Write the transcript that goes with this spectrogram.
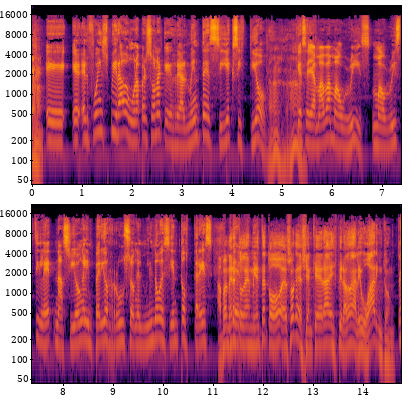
Ajá. Eh, él, él fue inspirado en una persona que realmente sí existió. Ah, ¿verdad? Que se llamaba Maurice. Maurice Tillet nació en el Imperio Ruso en el 1903. Ah, pues mira, De- esto desmiente todo eso que decían que era inspirado en Ali Warrington.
